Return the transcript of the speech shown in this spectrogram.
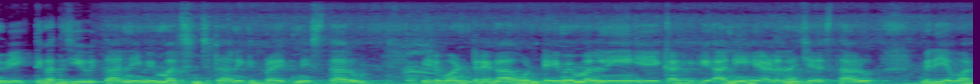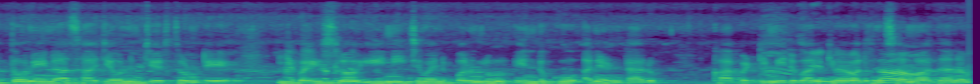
మీ వ్యక్తిగత జీవితాన్ని విమర్శించడానికి ప్రయత్నిస్తారు. మీరు ఒంటరిగా ఉంటే మిమ్మల్ని ఏకాకి అని హేళన చేస్తారు. మీరు ఎవరితోనైనా సహజీవనం చేస్తుంటే ఈ వయసులో ఈ నీచమైన పనులు ఎందుకు అని అంటారు. కాబట్టి మీరు వారికి ఇవ్వవలసిన సమాధానం.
